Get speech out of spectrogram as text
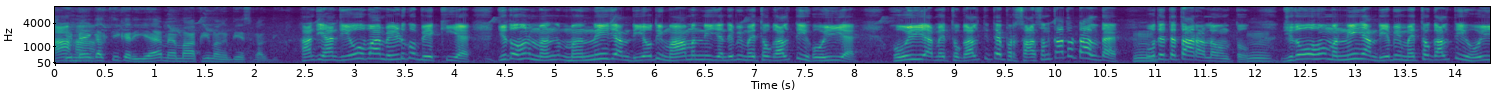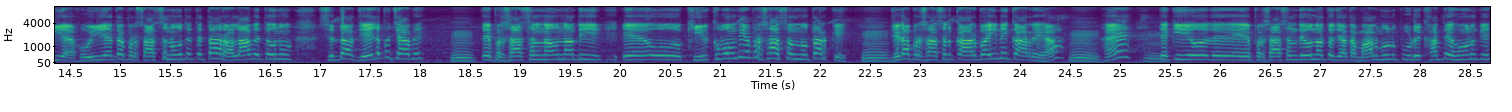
ਹਾਂ, ਕਿ ਮੈਂ ਹਾਂ। ਗਲਤੀ ਕਰੀ ਹੈ ਮੈਂ ਮਾਫੀ ਮੰਗਦੀ ਹਾਂ ਇਸ ਗੱਲ ਦੀ। ਹਾਂਜੀ ਹਾਂਜੀ ਉਹ ਮੈਂ ਵੀਡੀਓ ਕੋ ਵੇਖੀ ਹੈ। ਜਦੋਂ ਹੁਣ ਮੰਨ- ਮੰਨੀ ਜਾਂਦੀ ਹੈ ਉਹਦੀ ਮਾਂ ਮੰਨੀ ਜਾਂਦੀ ਵੀ ਮੈਥੋਂ ਗਲਤੀ ਹੋਈ ਹੈ ਹੋਈ ਹੈ ਮੈਥੋਂ ਗਲਤੀ ਤੇ ਪ੍ਰਸ਼ਾਸਨ ਕਾਹਤੋਂ ਟਲਦਾ ਹੈ। ਉਹਦੇ ਤੇ ਧਾਰਾ ਲਾਉਣ ਤੋਂ। ਹੂੰ। ਜਦੋਂ ਉਹ ਮੰਨੀ ਜਾਂਦੀ ਹੈ ਵੀ ਮੈਥੋਂ ਗਲਤੀ ਹੋਈ ਹੈ ਹੋਈ ਹੈ ਤਾਂ ਪ੍ਰਸ਼ਾਸਨ ਉਹਦੇ ਤੇ ਧਾਰਾ ਲਾਵੇ ਤੇ ਉਹਨੂੰ ਸਿੱਧਾ ਜੇਲ੍ਹ ਪਹੁੰਚਾਵੇ ਹੂੰ। ਤੇ ਪ੍ਰਸ਼ਾਸਨ ਨਾਲ ਉਹਨਾਂ ਦੀ ਇਹ ਉਹ ਖੀਰ ਖਵਾਉਂਦੀ ਹੈ ਪ੍ਰਸ਼ਾਸਨ ਨੂੰ ਧਰ ਕੇ ਹੂੰ। ਜਿਹੜਾ ਪ੍ਰਸ਼ਾਸਨ ਕਾਰਵਾਈ ਨਹੀਂ ਕਰ ਰਿਹਾ ਹੂੰ। ਹੈ ਤੇ ਕੀ ਉਹ ਇਹ ਪ੍ਰਸ਼ਾਸਨ ਦੇ ਉਹਨਾਂ ਤੋਂ ਜਾਂ ਤਾਂ ਮਾਲ ਮੂਲ ਪੂੜੇ ਖਾਦੇ ਹੋਣਗੇ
